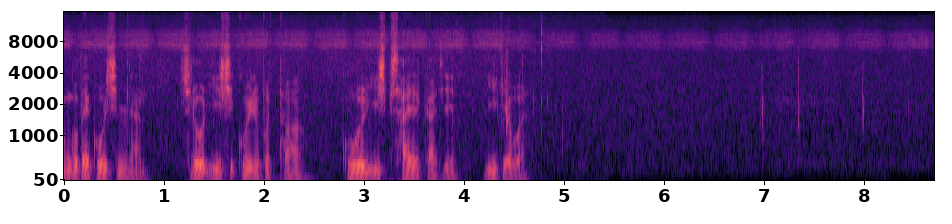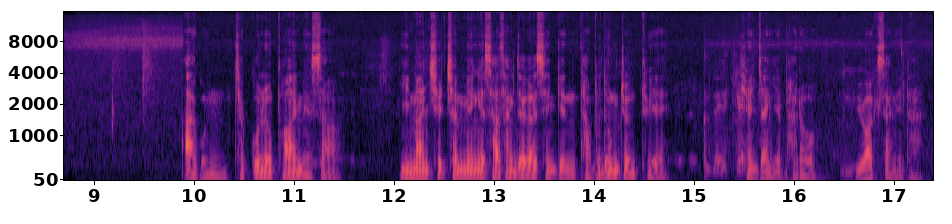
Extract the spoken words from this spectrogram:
(1950년 7월 29일부터 9월 24일까지 2개월) 아군 적군을 포함해서 2만 7천 명의 사상자가 생긴 다부동 전투의 현장이 바로 유악산이다.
